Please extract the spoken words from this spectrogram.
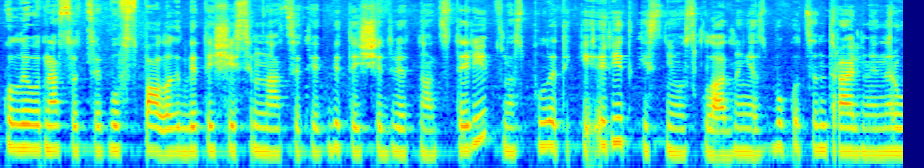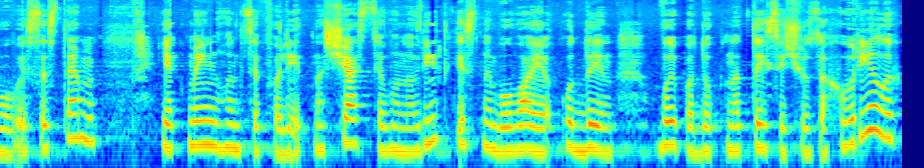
коли у нас оце був спалах 2017-2019 рік, у нас були такі рідкісні ускладнення з боку центральної нервової системи, як менінгоенцефаліт. На щастя, воно рідкісне. Буває один випадок на тисячу захворілих.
